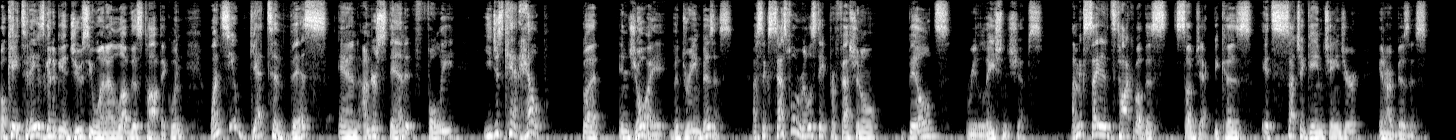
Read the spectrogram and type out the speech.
Okay, today is going to be a juicy one. I love this topic. When once you get to this and understand it fully, you just can't help but enjoy the dream business. A successful real estate professional builds relationships. I'm excited to talk about this subject because it's such a game changer in our business,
